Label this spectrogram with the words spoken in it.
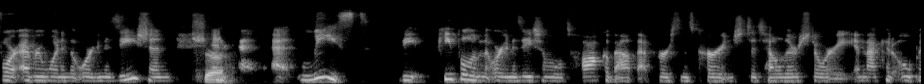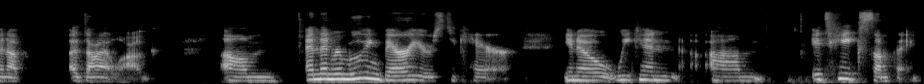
for everyone in the organization. Sure. And at least the people in the organization will talk about that person's courage to tell their story and that could open up a dialogue um, and then removing barriers to care you know we can um, it takes something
